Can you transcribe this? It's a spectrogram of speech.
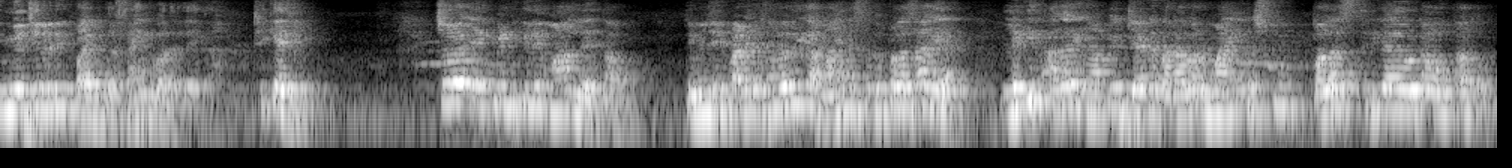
इमेजिनरी पार्ट का साइन बदलेगा ठीक है जी? चलो एक मिनट के लिए मान लेता हूँ। तो इमेजिनरी पार्ट का साइन बदल गया माइनस का तो प्लस आ गया। लेकिन अगर यहाँ पे जेड बराबर minus two plus three iota होता तो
